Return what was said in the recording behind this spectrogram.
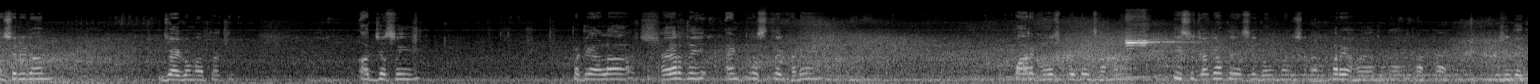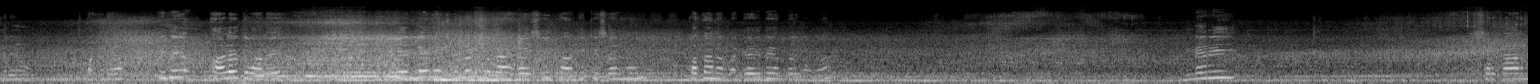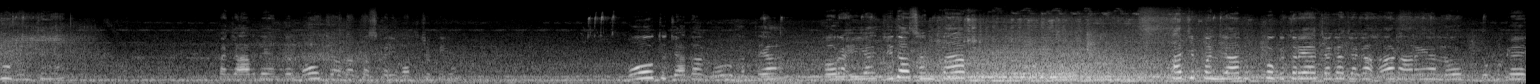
ਜੈ ਸ਼੍ਰੀ ਰਾਮ ਜੈ ਗੋ ਮਾਤਾ ਕੀ ਅੱਜ ਅਸੀਂ ਪਟਿਆਲਾ ਸ਼ਹਿਰ ਦੇ ਐਂਟਰਸ ਤੇ ਖੜੇ ਹਾਂ। ਪਾਰਕ ਹਸਪੀਟਲ ਸਾਹਮਣੇ। ਇਸ ਜਗ੍ਹਾ ਤੇ ਅਸੀਂ ਗਊਵੰਸ਼ ਨਾਲ ਭਰਿਆ ਹੋਇਆ ਜਿਹੜਾ ਇਲਾਕਾ ਤੁਸੀਂ ਦੇਖ ਰਹੇ ਹੋ ਪਕੜਿਆ ਇਹਦੇ ਆਲੇ ਦੁਆਲੇ ਕੇਲੇ ਦੇ ਛਿੱਲੜ ਲਗਾਏ ਹੋਏ ਸੀ ਤਾਂ ਕਿ ਕਿਸੇ ਨੂੰ ਪਤਾ ਨਾ ਲੱਗੇ, ਇਹਦੇ ਅੰਦਰ ਜਾਣਾ ਮੇਰੀ ਸਰਕਾਰ ਨੂੰ ਬੇਨਤੀ ਹੈ, ਪੰਜਾਬ ਦੇ ਅੰਦਰ ਬਹੁਤ ਜ਼ਿਆਦਾ ਤਸਕਰੀ ਵੱਧ ਚੁੱਕੀ ਹੈ। ਬਹੁਤ ਜ਼ਿਆਦਾ ਗਊ ਹੱਤਿਆ ਹੋ ਰਹੀ ਹੈ, ਜਿਹਦਾ ਸੰਤਾਪ ਅੱਜ ਪੰਜਾਬ ਭੁਗਤ ਰਿਹਾ ਜਗ੍ਹਾ ਜਗ੍ਹਾ ਹੜ੍ਹ ਆ ਰਹੇ ਆ, ਲੋਕ ਡੁੱਬ ਕੇ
